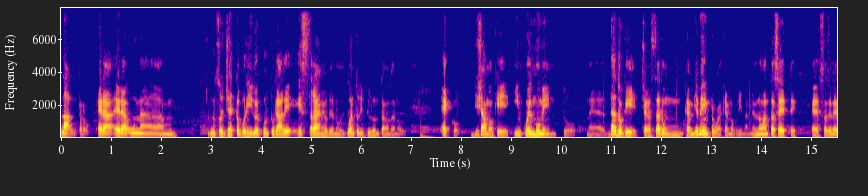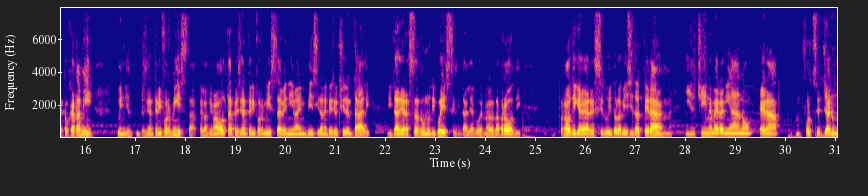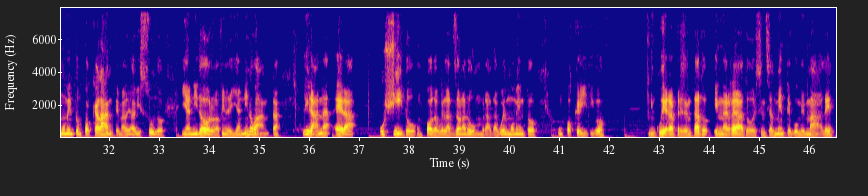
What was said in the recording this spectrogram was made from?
l'altro, era, era una, un soggetto politico e culturale estraneo da noi, quanto di più lontano da noi. Ecco, diciamo che in quel momento, eh, dato che c'era stato un cambiamento qualche anno prima, nel 97 era stato eletto Khatami, quindi il presidente riformista, per la prima volta il presidente riformista veniva in visita nei paesi occidentali, l'Italia era stato uno di questi, l'Italia governata da Prodi, Prodi che aveva restituito la visita a Teheran, il cinema iraniano era forse già in un momento un po' calante, ma aveva vissuto gli anni d'oro, la fine degli anni 90, l'Iran era uscito un po' da quella zona d'ombra, da quel momento un po' critico, in cui è rappresentato e narrato essenzialmente come male,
